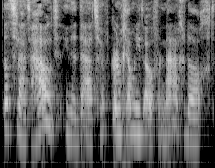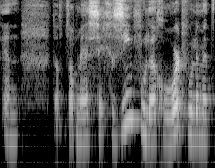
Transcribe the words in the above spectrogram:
Dat slaat hout, inderdaad. Zo heb ik er nog helemaal niet over nagedacht. En dat, dat mensen zich gezien voelen, gehoord voelen met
